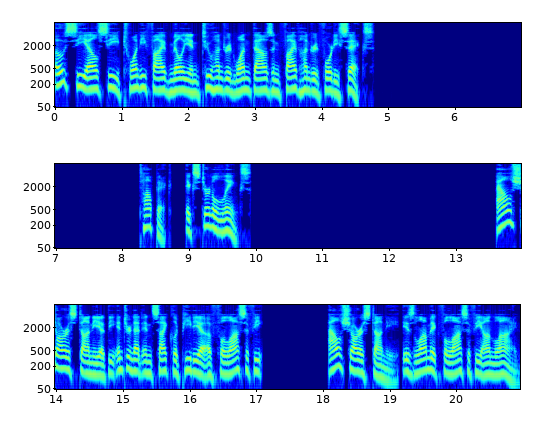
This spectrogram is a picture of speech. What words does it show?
OCLC 25201546. External links Al-Shahrastani at the Internet Encyclopedia of Philosophy Al-Shahrastani Islamic Philosophy Online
